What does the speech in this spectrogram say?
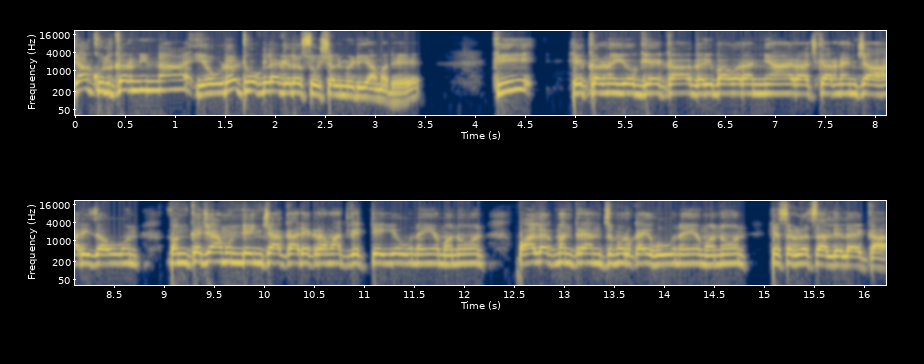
या कुलकर्णींना एवढं ठोकल्या गेलं सोशल मीडियामध्ये की हे करणं योग्य आहे का? गरिबावर अन्याय राजकारण्यांच्या आहारी जाऊन पंकजा मुंडेंच्या कार्यक्रमात व्यत्यय येऊ नये म्हणून पालकमंत्र्यांसमोर काही होऊ नये म्हणून हे सगळं चाललेलं आहे का?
